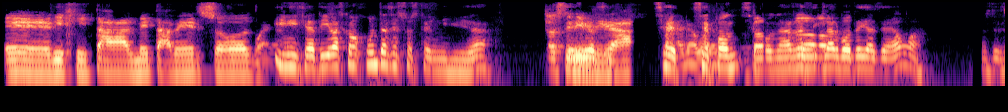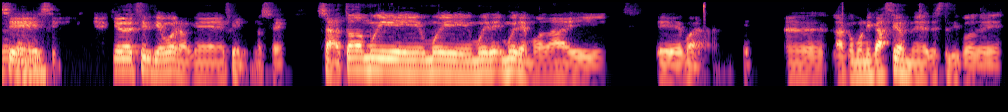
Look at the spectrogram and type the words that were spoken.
eh, digital, metaversos. Iniciativas conjuntas de sostenibilidad. Sostenibilidad. Se, pone a reciclar botellas de agua. sí, sí. Quiero decir que, bueno, que, en fin, no sé. O sea, todo muy, muy, muy, de, muy de moda y, eh, bueno, eh, la comunicación de, este tipo de,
